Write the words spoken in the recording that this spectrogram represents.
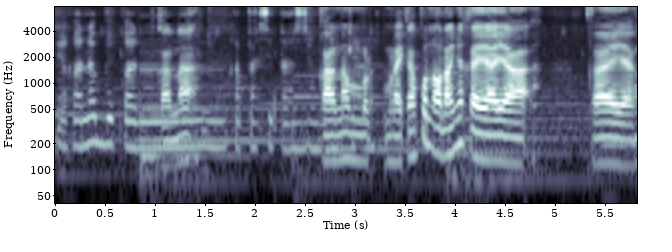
Ya karena bukan Karena- kapasitasnya. Karena mer- mereka pun orangnya kayak ya kayak yang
